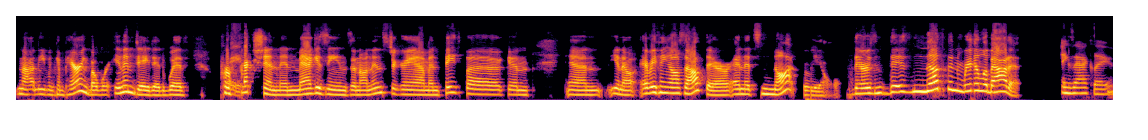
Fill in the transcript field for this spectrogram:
not even comparing but we're inundated with perfection right. in magazines and on instagram and facebook and and you know everything else out there and it's not real there's there's nothing real about it exactly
